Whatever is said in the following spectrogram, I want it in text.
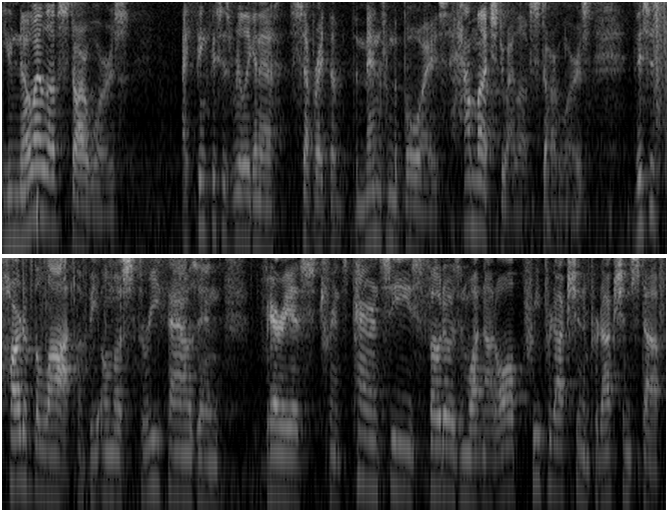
you know I love Star Wars. I think this is really going to separate the, the men from the boys. How much do I love Star Wars? This is part of the lot of the almost 3,000 various transparencies, photos, and whatnot, all pre production and production stuff.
